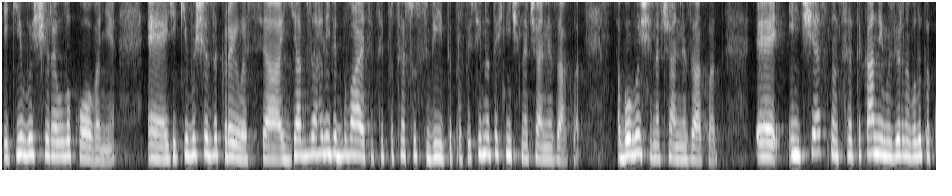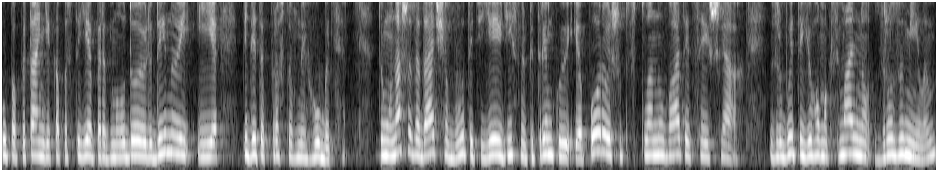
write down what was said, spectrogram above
які виші реалоковані, е, які виші закрилися, як взагалі відбувається цей процес освіти, професійно-технічний навчальний заклад або вищий навчальний заклад. Е, І чесно, це така неймовірно велика купа питань, яка постає перед молодою людиною, і підліток просто в них губиться. Тому наша задача бути тією дійсно підтримкою і опорою, щоб спланувати цей шлях, зробити його максимально зрозумілим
